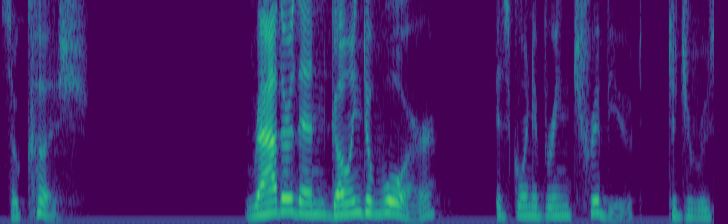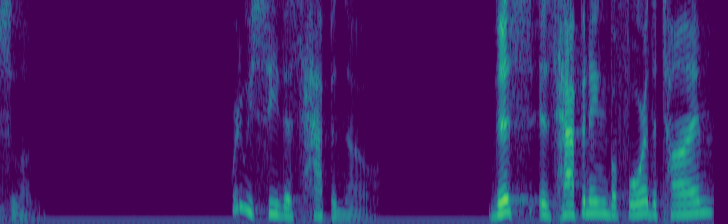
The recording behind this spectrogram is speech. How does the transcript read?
So, Cush, rather than going to war, is going to bring tribute to Jerusalem. Where do we see this happen, though? This is happening before the time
